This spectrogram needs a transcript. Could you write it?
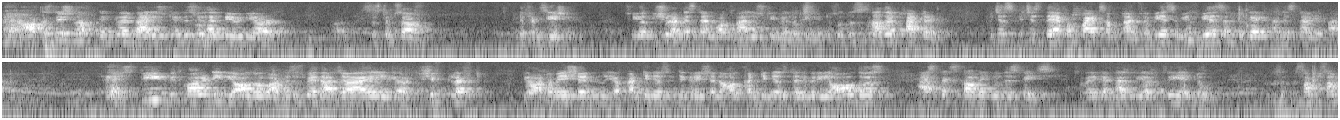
Orchestration of end-to-end value stream, this will help you in your uh, systems of differentiation. So you, you should understand what value stream we're looking into. So this is another pattern which is which is there from quite some time. So VSM, use VSM to get understand your pattern. Speed with quality, we all know about. This is where the agile, your shift left, your automation, your continuous integration, all continuous delivery, all those aspects come into this space. So where you can help your three and two. So some some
